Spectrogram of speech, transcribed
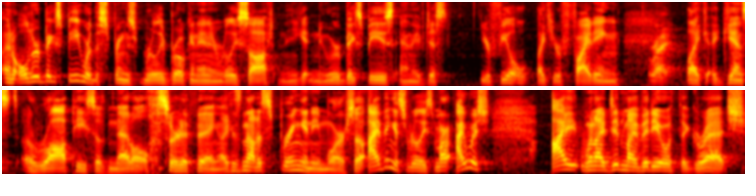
an older Bigsby where the spring's really broken in and really soft, and then you get newer Bigsbys and they've just you feel like you're fighting Right. like against a raw piece of metal sort of thing. Like it's not a spring anymore. So I think it's really smart. I wish I when I did my video with the Gretsch,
